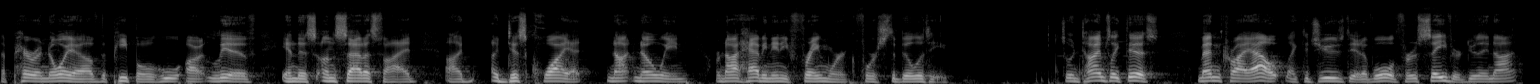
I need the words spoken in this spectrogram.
the paranoia of the people who are, live in this unsatisfied, uh, a disquiet, not knowing or not having any framework for stability. So, in times like this, men cry out, like the Jews did of old, for a Savior, do they not?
